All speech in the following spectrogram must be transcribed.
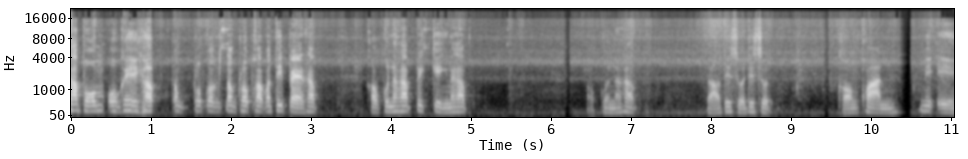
ครับผม โอเคครับ ต้องครบก็ต้องครบครับวันที่แปดครับ ขอบคุณนะครับพี่กิ่งนะครับ ขอบคุณนะครับ สาวที่สวยที่สุดของขวัญนี่เอง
